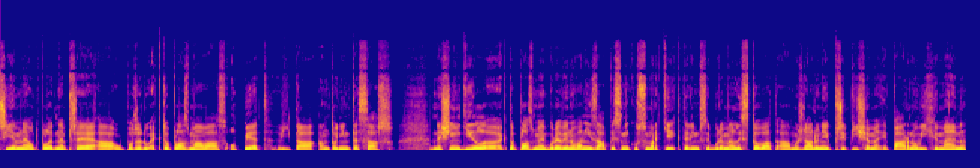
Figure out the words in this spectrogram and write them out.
Příjemné odpoledne přeje a u pořadu Ektoplazma vás opět vítá Antonín Tesař. Dnešní díl Ektoplazmy bude věnovaný zápisníku smrti, kterým si budeme listovat a možná do něj připíšeme i pár nových jmen.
